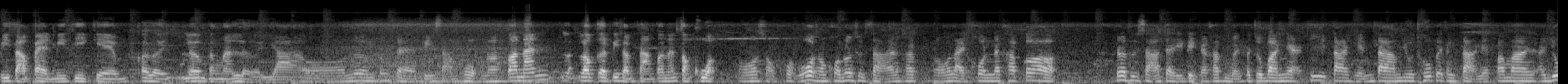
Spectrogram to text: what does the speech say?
ปี 38 มีซีเกมก็เลยเริ่มตั้งนั้นเลยยาว อ๋อเริ่มตั้งแต่ปี 36 เนาะตอนนั้นเราเกิดปี 33 ตอนนั้น 2 ขวบ อ๋อสองขวบโอ้สองขวบเริ่มศึกษานะครับอ๋อหลายคนนะครับก็เริ่มศึกษาตั้งแต่เด็กๆนะครับเหมือนปัจจุบันเนี่ยที่ตาเห็นตาม YouTube อะไรต่างๆเนี่ยประมาณอายุ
